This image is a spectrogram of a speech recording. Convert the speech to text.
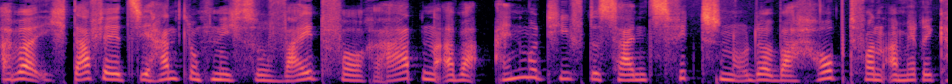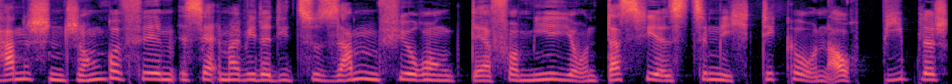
Aber ich darf ja jetzt die Handlung nicht so weit verraten, aber ein Motiv des Science Fiction oder überhaupt von amerikanischen Genrefilmen ist ja immer wieder die Zusammenführung der Familie. Und das hier ist ziemlich dicke und auch biblisch.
